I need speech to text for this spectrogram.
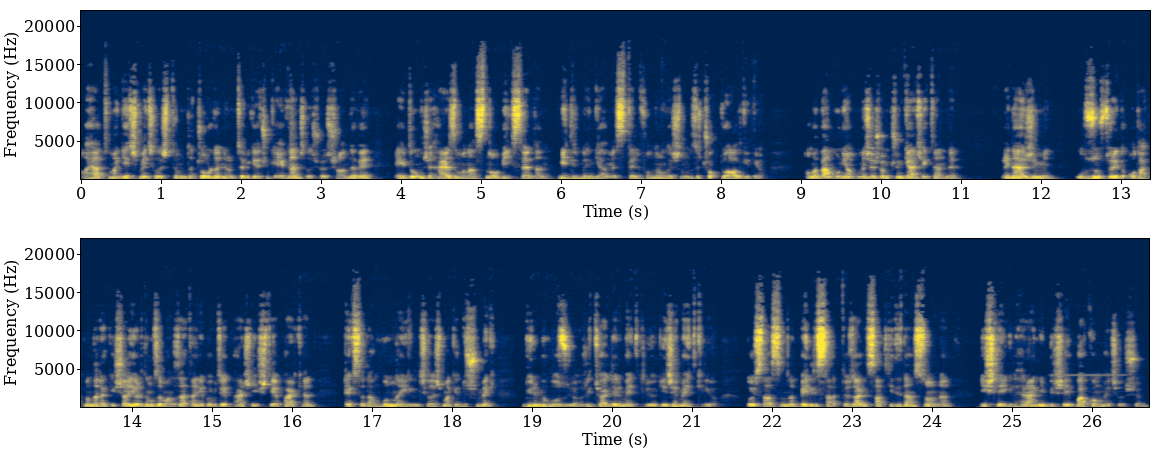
hayatıma geçmeye çalıştığımda zorlanıyorum. Tabii ki de çünkü evden çalışıyoruz şu anda ve evde olunca her zaman aslında o bilgisayardan bildirimlerin gelmesi, telefondan ulaşılması çok doğal geliyor. Ama ben bunu yapmaya çalışıyorum çünkü gerçekten de enerjimi uzun sürede odaklanarak işe ayırdığım zaman zaten yapabileceğim her şeyi işte yaparken ekstradan bununla ilgili çalışmak ya düşünmek günümü bozuyor, ritüellerimi etkiliyor, gecemi etkiliyor. Dolayısıyla aslında belli saatte özellikle saat 7'den sonra işle ilgili herhangi bir şeye bakmamaya çalışıyorum.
